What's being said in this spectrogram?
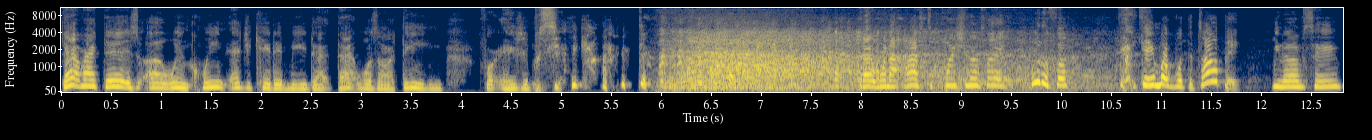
That right there is uh when Queen educated me that that was our theme for Asian Pacific. that when I asked the question, I was like, "Who the fuck came up with the topic?" You know what I'm saying?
